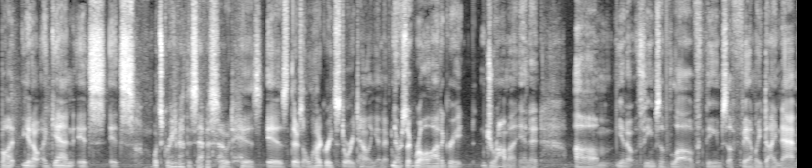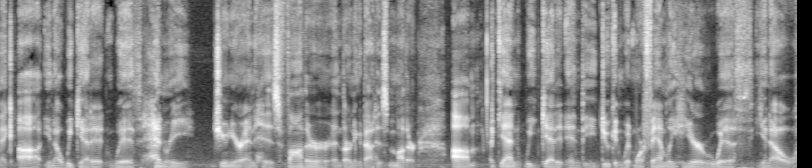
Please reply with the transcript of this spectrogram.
But you know, again, it's it's what's great about this episode is is there's a lot of great storytelling in it. There's a lot of great drama in it um, you know, themes of love, themes of family dynamic. Uh, you know, we get it with Henry Jr. and his father and learning about his mother. Um, again, we get it in the Dugan Whitmore family here with, you know,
